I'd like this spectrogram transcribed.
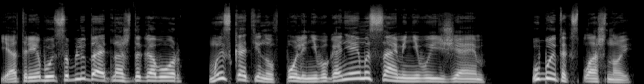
Я требую соблюдать наш договор. Мы скотину в поле не выгоняем и сами не выезжаем. Убыток сплошной».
